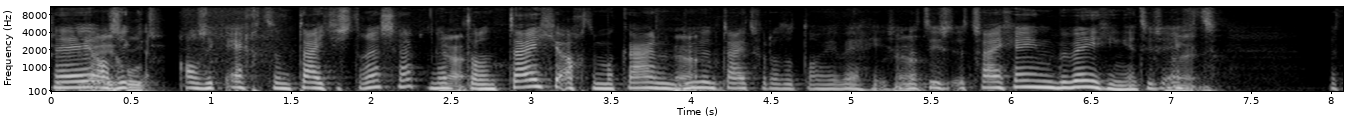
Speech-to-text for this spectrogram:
Nee, als ik, als ik echt een tijdje stress heb, dan Ja. heb ik het al een tijdje achter elkaar en Ja. duurt een tijd voordat het dan weer weg is. En Ja. het, is, het zijn geen bewegingen, het is Nee. echt... Het,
